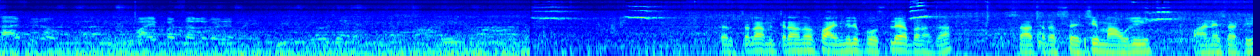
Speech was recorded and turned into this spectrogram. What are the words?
काय फिरव वायपर चालू करे तर चला मित्रांनो फायनली पोहोचलोय आपण आता. सात रस्त्याची माऊली पाहण्यासाठी.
